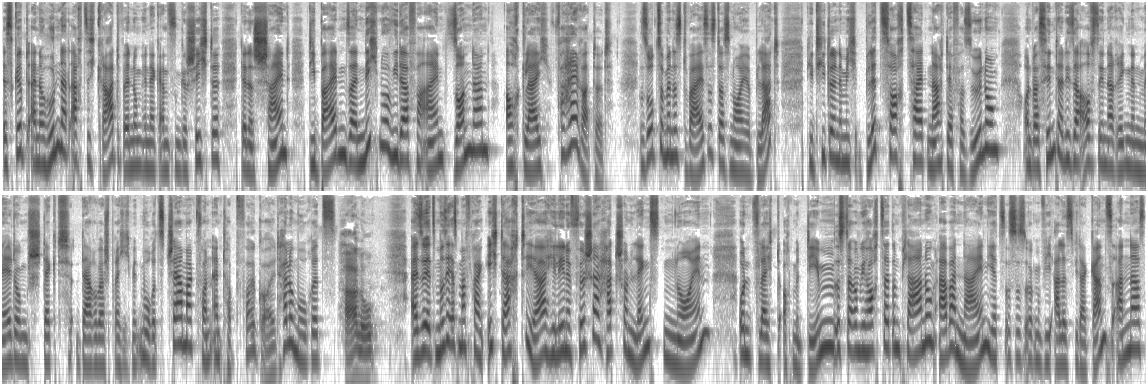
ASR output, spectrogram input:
es gibt eine 180-Grad-Wendung in der ganzen Geschichte, denn es scheint, die beiden seien nicht nur wieder vereint, sondern auch gleich verheiratet. So zumindest weiß es das neue Blatt. Die Titel nämlich Blitzhochzeit nach der Versöhnung und was hinter dieser aufsehenerregenden Meldung Meldung steckt. Darüber spreche ich mit Moritz Czermak von Ein Topf voll Gold. Hallo Moritz. Hallo. Also jetzt muss ich erst mal fragen, ich dachte ja, Helene Fischer hat schon längst einen neuen und vielleicht auch mit dem ist da irgendwie Hochzeit in Planung, aber nein, jetzt ist es irgendwie alles wieder ganz anders.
